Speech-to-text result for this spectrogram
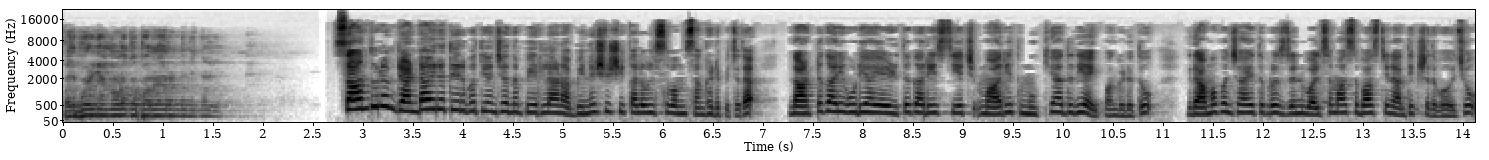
പലപ്പോഴും ഞങ്ങളോടൊക്കെ പറയാറുണ്ട് നിങ്ങൾ സാന്ത്വനം രണ്ടായിരത്തി ഇരുപത്തിയഞ്ച് എന്ന പേരിലാണ് ഭിന്നശേഷി കലോത്സവം സംഘടിപ്പിച്ചത്. നാട്ടുകാരി കൂടിയായ എഴുത്തുകാരി സി എച്ച് മാരിയത്ത് മുഖ്യാതിഥിയായി പങ്കെടുത്തു. ഗ്രാമപഞ്ചായത്ത് പ്രസിഡന്റ് വത്സമ സെബാസ്റ്റ്യൻ അധ്യക്ഷത വഹിച്ചു.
